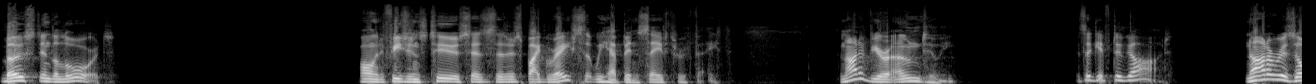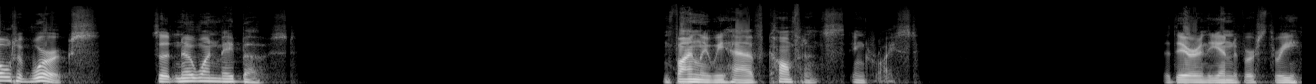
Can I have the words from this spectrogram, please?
Boast in the Lord. Paul in Ephesians 2 says that it's by grace that we have been saved through faith. It's not of your own doing, it's a gift of God, not a result of works, so that no one may boast. And finally, we have confidence in Christ. That there in the end of verse 3,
